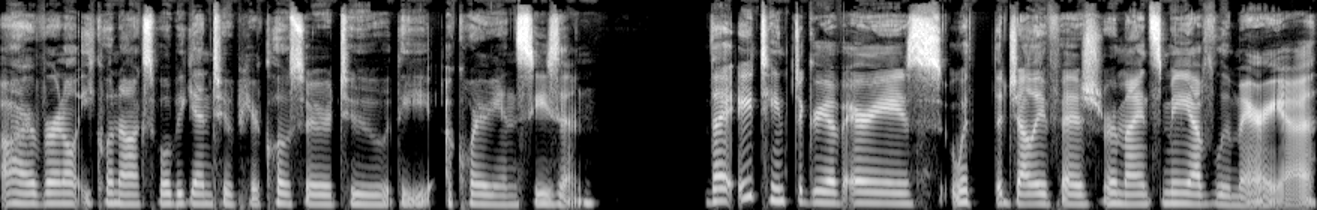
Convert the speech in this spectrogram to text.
our vernal equinox will begin to appear closer to the Aquarian season. The 18th degree of Aries with the jellyfish reminds me of Lemuria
